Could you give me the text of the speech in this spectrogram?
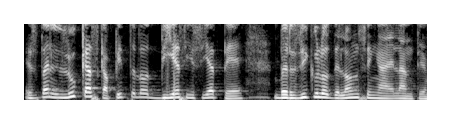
Está en Lucas capítulo 17, versículos del 11 en adelante.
